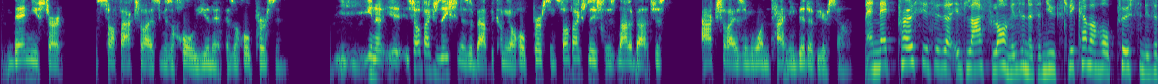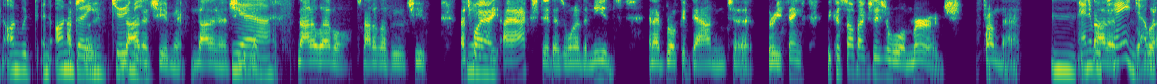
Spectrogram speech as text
then you start self actualizing as a whole unit, as a whole person. You know, self actualization is about becoming a whole person. Self actualization is not about just actualizing one tiny bit of yourself. And that process is, a, is lifelong, isn't it? And you to become a whole person is an onward, an ongoing Absolutely. journey. Not an achievement. Not an achievement. Yeah, it's not a level. It's not a level to achieve. That's yeah. why I, I axed it as one of the needs, and I broke it down into three things because self-actualization will emerge from that, mm, and it's it will change. A, would,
